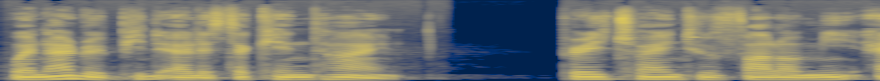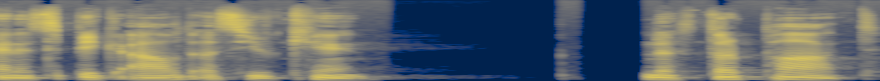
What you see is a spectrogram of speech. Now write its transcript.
When I repeat at the second time, please try to follow me and speak out as you can. The third part,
